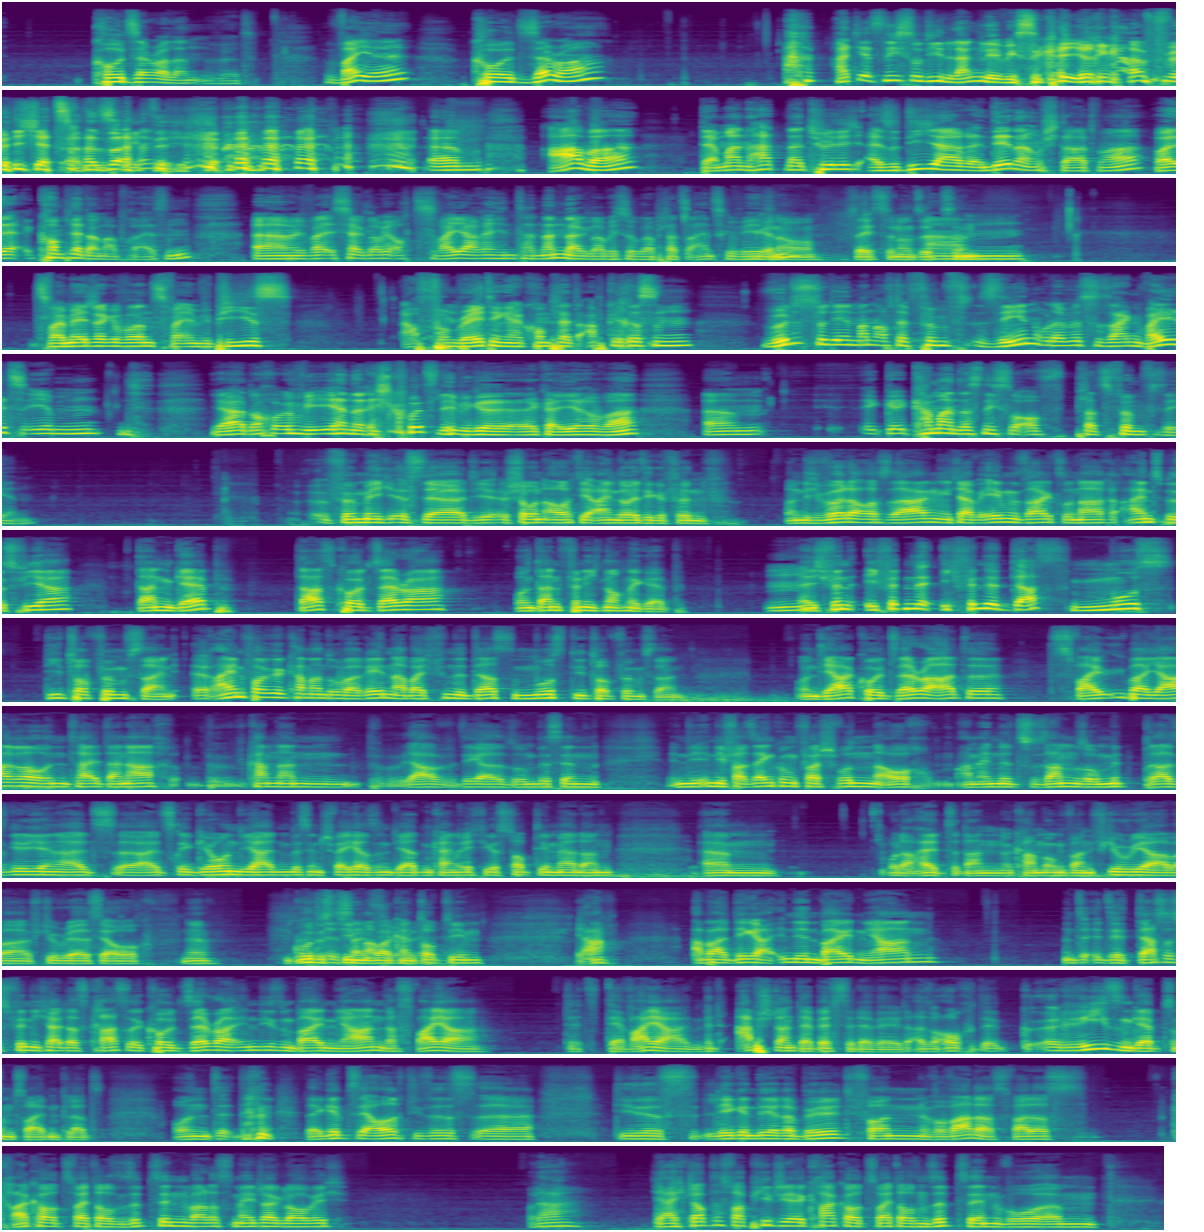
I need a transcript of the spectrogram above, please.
Cold Zera landen wird. Weil Cold Zera hat jetzt nicht so die langlebigste Karriere gehabt, würde ich jetzt mal sagen. ähm, aber der Mann hat natürlich, also die Jahre, in denen er am Start war, war der komplett am Abreißen. Ähm, ist ja, glaube ich, auch zwei Jahre hintereinander, glaube ich, sogar Platz 1 gewesen. Genau, 16 und 17. Ähm, zwei Major gewonnen, zwei MVPs, auch vom Rating her komplett abgerissen. Würdest du den Mann auf der 5 sehen oder würdest du sagen, weil es eben ja doch irgendwie eher eine recht kurzlebige äh, Karriere war, ähm, kann man das nicht so auf Platz 5 sehen? Für mich ist der die, schon auch die eindeutige 5. Und ich würde auch sagen, ich habe eben gesagt, so nach 1 bis 4, dann Gap, das Cold Zera und dann finde ich noch eine Gap. Mhm. Ich, find, ich, finde, ich finde, das muss die Top 5 sein. Reihenfolge kann man drüber reden, aber ich finde, das muss die Top 5 sein. Und ja, Cold Zera hatte zwei Überjahre und halt danach kam dann, ja, Digga, so ein bisschen in die, in die Versenkung verschwunden, auch am Ende zusammen so mit Brasilien als, äh, als Region, die halt ein bisschen schwächer sind, die hatten kein richtiges Top-Team mehr dann. Ähm, oder halt dann kam irgendwann Furia, aber Furia ist ja auch ne, ein gutes ist Team, halt aber Furia, kein Top-Team. Ja. ja, aber Digga, in den beiden Jahren, und äh, das ist, finde ich, halt das krasse, Cold Zera in diesen beiden Jahren, das war ja der, war ja mit Abstand der Beste der Welt. Also auch der Riesengap zum zweiten Platz. Und da gibt es ja auch dieses, äh, dieses legendäre Bild von, wo war das? War das Krakau 2017 war das Major, glaube ich. Oder? Ja, ich glaube, das war PGL Krakau 2017, wo, ähm,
